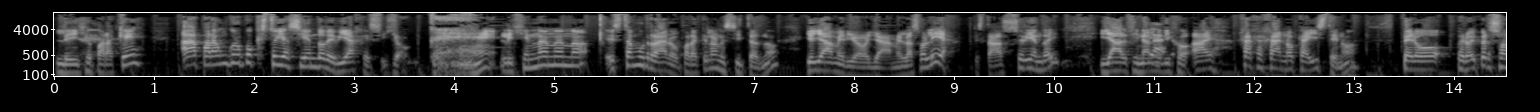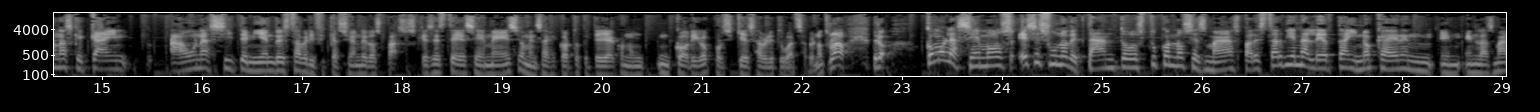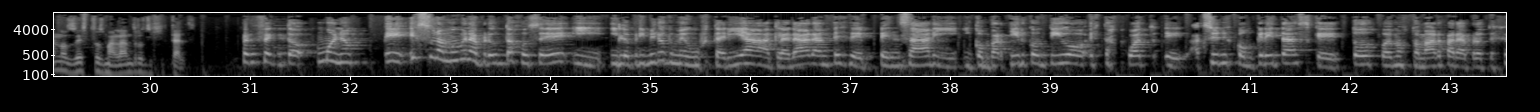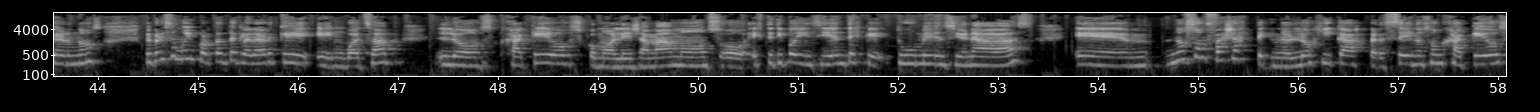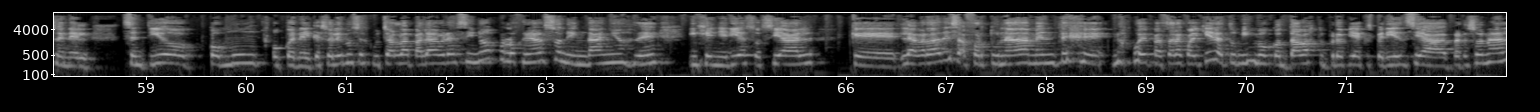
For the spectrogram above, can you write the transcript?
Le dije, ¿para qué? Ah, para un grupo que estoy haciendo de viajes. Y yo, ¿qué? Le dije, no, no, no, está muy raro, ¿para qué lo necesitas, no? Yo ya me dio, ya me la solía, estaba sucediendo ahí. Y ya al final me dijo, ay, jajaja, ja, ja, no caíste, ¿no? Pero, pero hay personas que caen aún así teniendo esta verificación de dos pasos, que es este SMS o mensaje corto que te llega con un, código por si quieres abrir tu WhatsApp en otro lado. Pero, ¿cómo lo hacemos? Ese es uno de tantos, tú conoces más, para estar bien alerta y no caer en las manos de estos malandros digitales. Perfecto. Bueno, eh, es una muy buena pregunta, José, y, lo primero que me gustaría aclarar antes de pensar y, compartir contigo estas cuatro eh, acciones concretas que todos podemos tomar para protegernos, me parece muy importante aclarar que en WhatsApp los hackeos, como le llamamos, o este tipo de incidentes que tú mencionabas, eh, no son fallas tecnológicas per se, no son hackeos en el sentido común o con el que solemos escuchar la palabra, sino por lo general son engaños de ingeniería social que la verdad desafortunadamente nos puede pasar a cualquiera. Tú mismo contabas tu propia experiencia personal,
